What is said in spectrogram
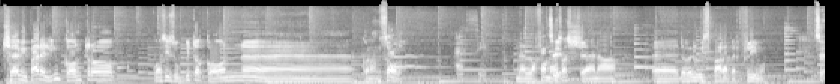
c'è mi pare l'incontro quasi subito con, eh, con Han Solo Eh sì. nella famosa Sì. scena eh, dove lui spara per primo. Sì,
